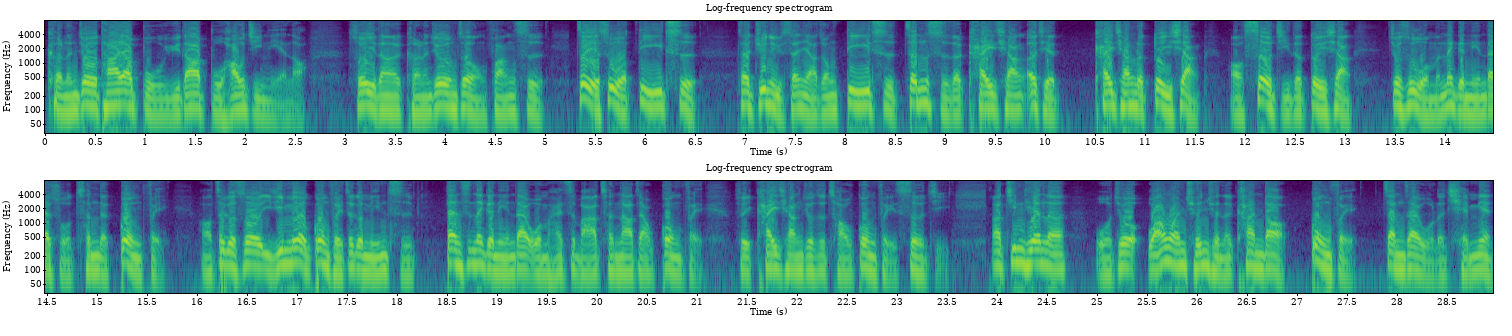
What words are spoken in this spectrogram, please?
可能就他要捕鱼，他要捕好几年哦。所以呢，可能就用这种方式。这也是我第一次。在军旅生涯中，第一次真实的开枪，而且开枪的对象哦，涉及的对象就是我们那个年代所称的共匪哦。这个时候已经没有共匪这个名词，但是那个年代我们还是把它称它叫共匪，所以开枪就是朝共匪射击。那今天呢，我就完完全全的看到共匪站在我的前面，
